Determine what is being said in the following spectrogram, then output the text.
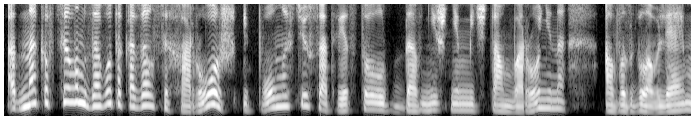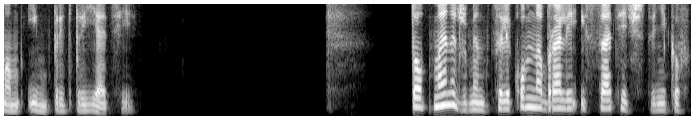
однако в целом завод оказался хорош и полностью соответствовал давнишним мечтам Воронина о возглавляемом им предприятии. Топ-менеджмент целиком набрали из соотечественников,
